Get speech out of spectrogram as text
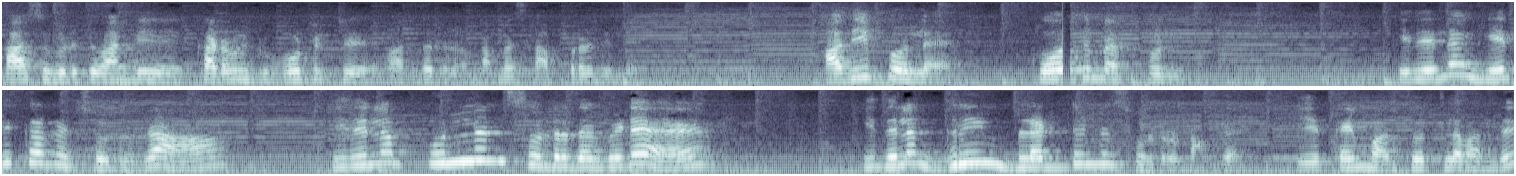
காசு கொடுத்து வாங்கி கடவுளுக்கு போட்டுட்டு வந்துடுறோம். நம்ம சாப்பிட்றது இல்லை அதே போல கோதுமை புல் இதெல்லாம் எதுக்காக சொல்றா? இதெல்லாம் புல்லுன்னு சொல்றதை விட இதெல்லாம் கிரீன் பிளட்டுன்னு சொல்றோம் நாங்க இயற்கை மருத்துவத்துல வந்து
